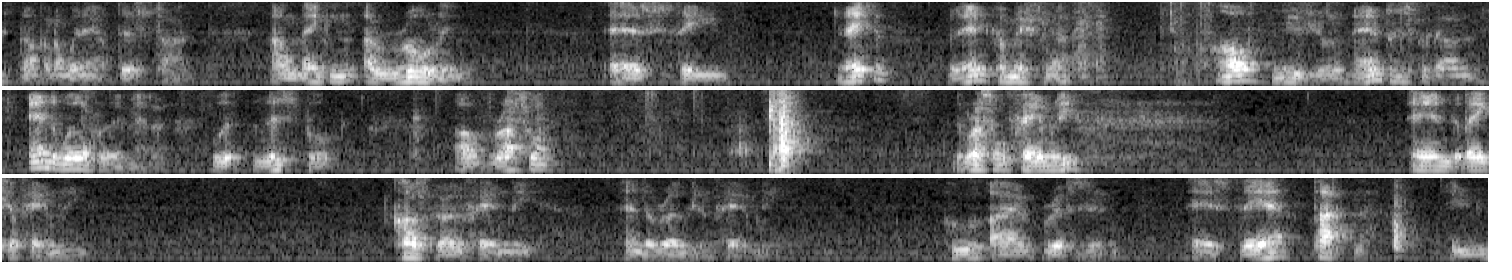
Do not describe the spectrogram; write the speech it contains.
is not going to win out this time. I'm making a ruling as the Native Land Commissioner of New Zealand and Pacific Islands and the world for that matter with this book of Russell, the Russell family and the Baker family, Cosgrove family and the Rogan family, who I represent as their partner in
